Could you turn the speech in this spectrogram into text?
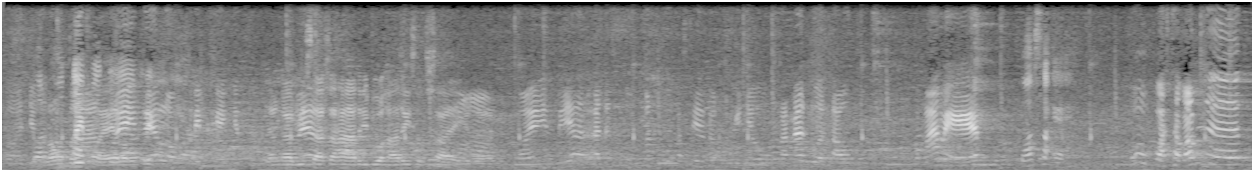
Luar Jawa Long trip lah ya, long trip. long trip kayak gitu. Yang nggak bisa sehari dua hari selesai gitu. Oh, pokoknya intinya ada momen gue pasti akan pergi jauh. Karena dua tahun kemarin puasa ya? Oh puasa banget.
